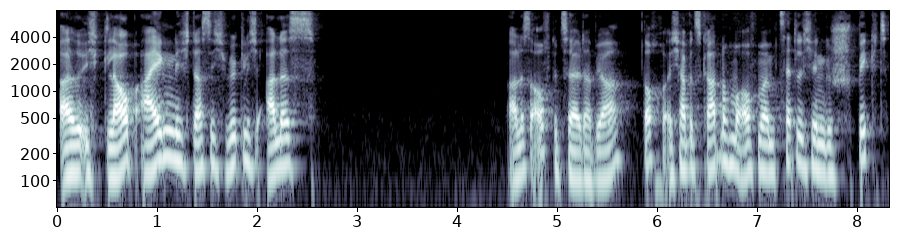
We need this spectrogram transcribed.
Also ich glaube eigentlich, dass ich wirklich alles, alles aufgezählt habe, ja. Doch, ich habe jetzt gerade noch mal auf meinem Zettelchen gespickt,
